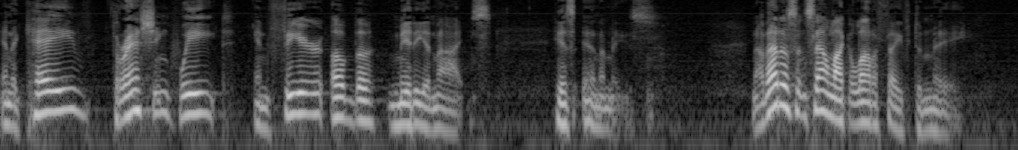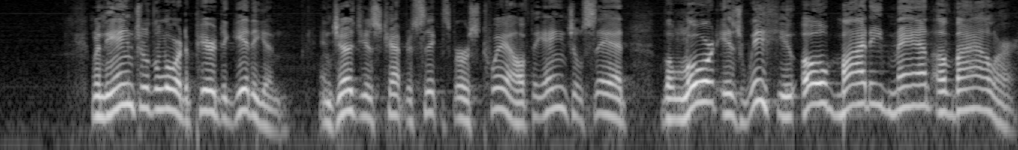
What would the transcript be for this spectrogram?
in a cave, threshing wheat in fear of the Midianites, his enemies. Now, that doesn't sound like a lot of faith to me. When the angel of the Lord appeared to Gideon in Judges chapter 6, verse 12, the angel said, The Lord is with you, O mighty man of valor.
